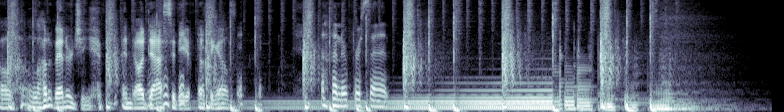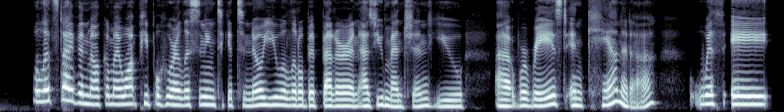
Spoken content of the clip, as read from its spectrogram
a, a lot of energy and audacity, if nothing else. hundred percent. Well, let's dive in, Malcolm. I want people who are listening to get to know you a little bit better. And as you mentioned, you uh, were raised in Canada with a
